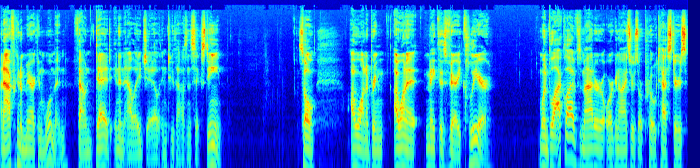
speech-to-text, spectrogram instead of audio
an African American woman found dead in an LA jail in 2016. So I want to bring I want to make this very clear. When Black Lives Matter organizers or protesters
